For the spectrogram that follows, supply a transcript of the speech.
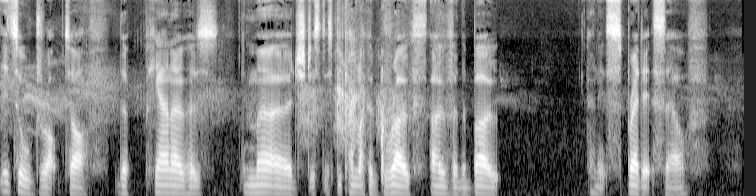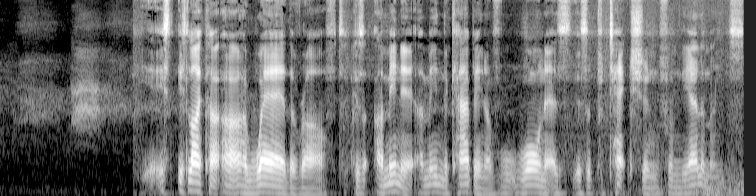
it's all dropped off. The piano has merged; it's, it's become like a growth over the boat, and it's spread itself. It's it's like I, I wear the raft because I'm in it. I'm in the cabin. I've worn it as as a protection from the elements.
